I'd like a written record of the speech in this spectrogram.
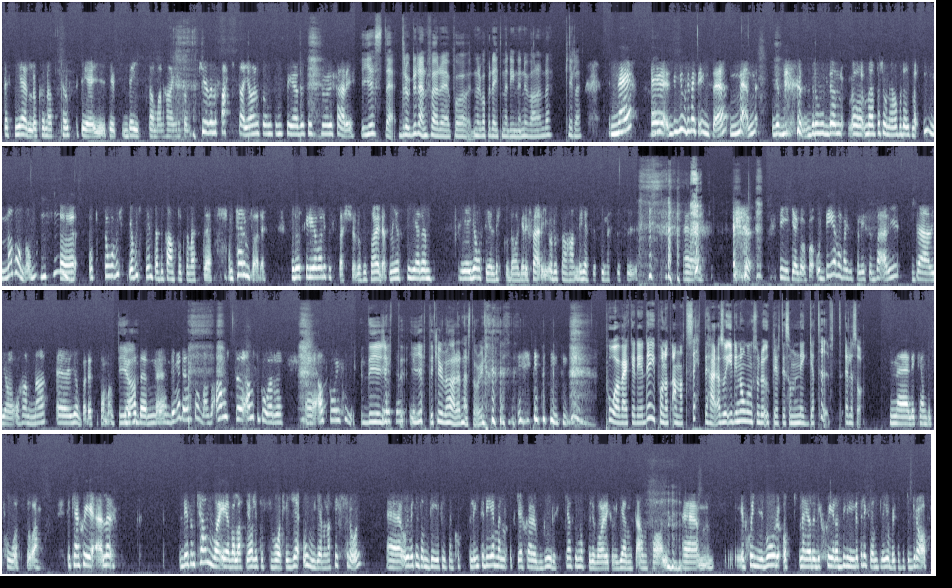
speciell och kunna ta upp det i typ dejtsammanhang som kul fakta. Jag är en sån som ser siffror i färg. Just det. Drog du den för, eh, på, när du var på dejt med din nuvarande kille? Nej, eh, det gjorde jag faktiskt inte. Men jag drog den eh, med personen jag var på dejt med innan honom. Eh, och då visste jag visste inte att det fanns liksom ett, eh, en term för det. Så då skulle jag vara lite special och så sa jag det. Men jag ser, eh, jag ser veckodagar i färg och då sa han det heter synestesi. eh, det gick jag igång på. Och det var faktiskt på Liseberg där jag och Hanna eh, jobbade tillsammans. Ja. Det, var den, eh, det var den sommaren. Så allt, eh, allt, går, eh, allt går ihop. Det är ju Det är jätte, jättekul att höra den här storyn. Påverkar det dig på något annat sätt det här? Alltså är det någon gång som du har upplevt det som negativt eller så? Nej, det kan jag inte påstå. Det kanske är, eller... Det som kan vara är väl att jag har lite svårt för jä- ojämna siffror. Eh, och jag vet inte om det finns en koppling till det, men ska jag skära upp gurka så måste det vara liksom jämnt antal ehm, skivor. Och när jag redigerar bilder till exempel, jag jobbar som fotograf,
